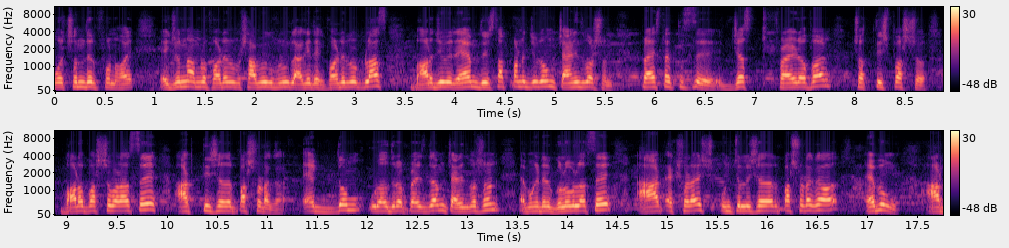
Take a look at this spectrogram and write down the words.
পছন্দের ফোন হয়। এই জন্য আমরা ফোর্টিন শাওমি ফোনগুলো আগে দেখি। ফোর্টিন প্রো প্লাস বারো জিবি র্যাম দুই ছাপ্পান্ন GB ROM, Chinese version. Price থাকতেছে জাস্ট ফ্রাইড অফার ছত্রিশ পাঁচশো। বারো পাঁচশো বার আছে, আটত্রিশ হাজার পাঁচশো টাকা। একদম উড়াদুরা প্রাইস দাম চাইনিজ ভার্সন, এবং এটার গ্লোবাল আছে আট একশো আঠাশ উনচল্লিশ হাজার পাঁচশো টাকা, এবং আট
